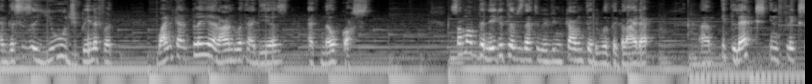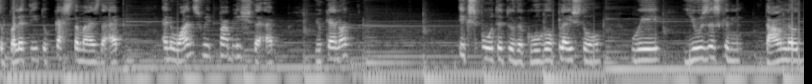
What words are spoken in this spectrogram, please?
and this is a huge benefit. One can play around with ideas at no cost. Some of the negatives that we've encountered with the Glide app um, it lacks in flexibility to customize the app, and once we publish the app, you cannot export it to the Google Play Store where users can download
